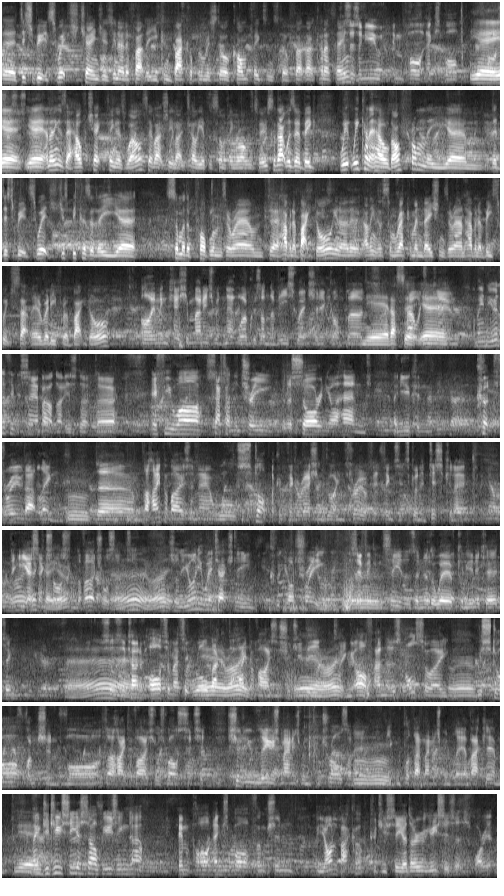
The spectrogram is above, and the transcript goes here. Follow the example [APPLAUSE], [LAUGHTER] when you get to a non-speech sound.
the distributed switch changes. You know, the fact that you can back up and restore configs and stuff, that that kind of thing. This is a new import export. Yeah, yeah, yeah. And I think there's a health check thing as well, so it'll actually like tell you if there's something wrong too. So that was a big. We, we kind of held off from the um, the distributed switch just because of the. Uh, some of the problems around uh, having a back door, you know, there, I think there's some recommendations around having a V-switch sat there ready for a back door. Oh, I mean, in case your management network was on the V switch and it got burned. Yeah, that's it. How would yeah. I mean, the other thing to say about that is that uh, if you are sat on the tree with a saw in your hand and you can cut through that link, Mm. the hypervisor now will stop a configuration going through if it thinks it's going to disconnect the Right, ESX okay, source yeah. from the virtual center. Ah, right. So the only way to actually cut your tree is if it can see there's another way of communicating. So there's a kind of automatic rollback Yeah, of the hypervisor should you Yeah, be right. cutting it off. And there's also a restore function for the hypervisor as well. That should you lose management controls on it, you can put that management layer back in. Mm. Yeah. I mean, did you see yourself using that import export function beyond backup? Could you see other uses for it?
